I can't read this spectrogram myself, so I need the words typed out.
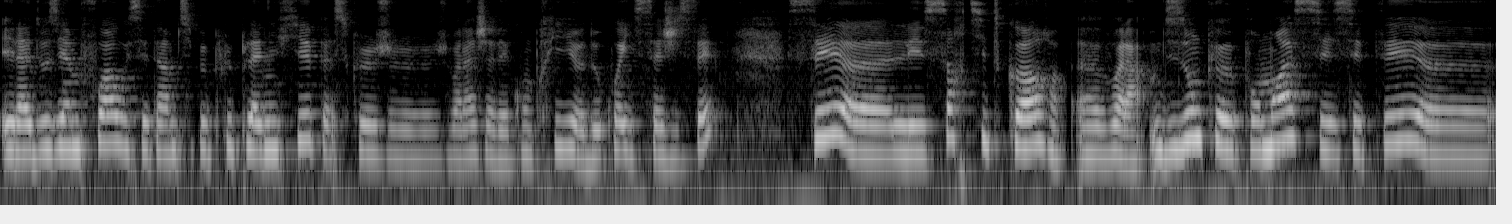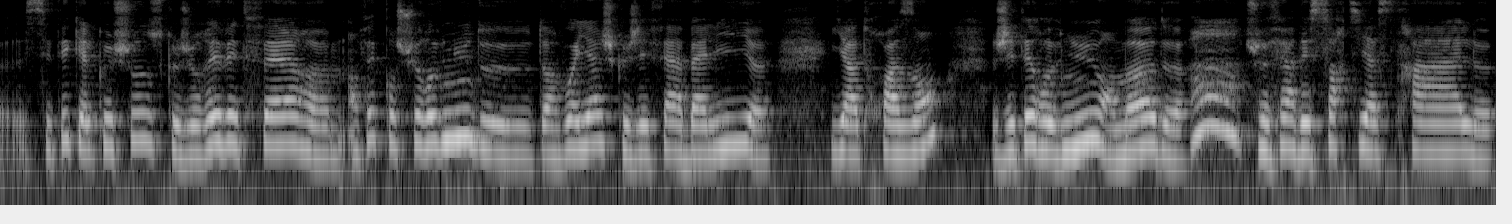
et la deuxième fois où c'était un petit peu plus planifié parce que je, voilà, j'avais compris de quoi il s'agissait. C'est les sorties de corps. voilà, disons que pour moi, c'était c'était quelque chose que je rêvais de faire. En fait, quand je suis revenue d'un voyage que j'ai fait à Bali euh, il y a trois ans, j'étais revenue en mode oh, je veux faire des sorties astrales,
